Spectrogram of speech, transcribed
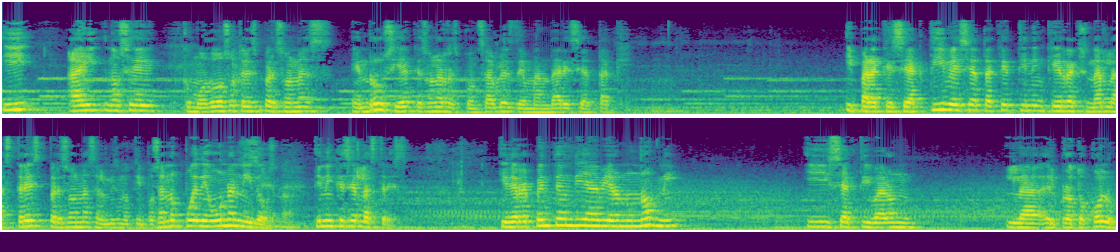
Y hay, no sé, como dos o tres personas en Rusia que son las responsables de mandar ese ataque. Y para que se active ese ataque tienen que reaccionar las tres personas al mismo tiempo. O sea, no puede una ni Sí, dos. no. Tienen que ser las tres. Y de repente un día vieron un ovni y se activaron la- el protocolo.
